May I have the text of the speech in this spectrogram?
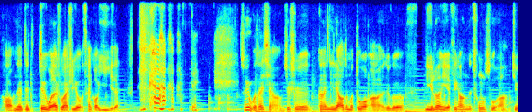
好，那对对我来说还是有参考意义的。对。所以我在想，就是刚才你聊这么多啊，这个理论也非常的充足啊，就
